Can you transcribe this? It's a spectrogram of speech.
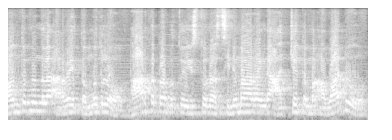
పంతొమ్మిది వందల అరవై తొమ్మిదిలో భారత ప్రభుత్వం ఇస్తున్న సినిమా రంగ అత్యుత్తమ అవార్డు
